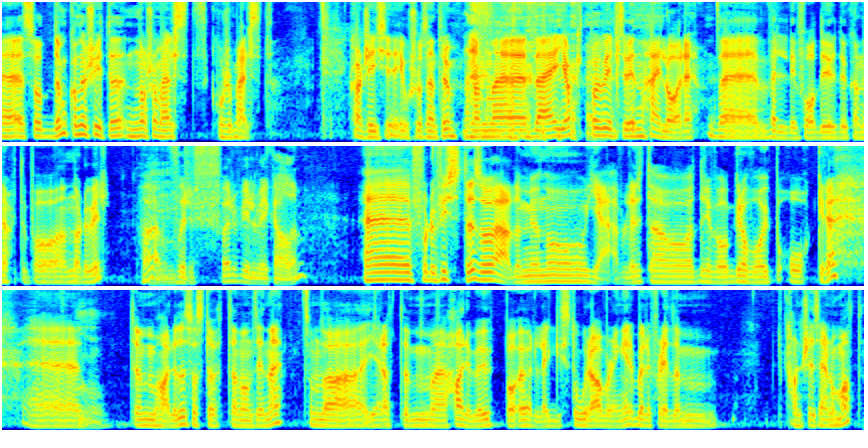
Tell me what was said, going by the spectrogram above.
Eh, så de kan du skyte når som helst, hvor som helst. Kanskje ikke i Oslo sentrum, men det er jakt på villsvin hele året. Det er veldig få dyr du kan jakte på når du vil. Hæ, Hvorfor vil vi ikke ha dem? Eh, For det første så er de jo noe jævler til å drive og grove opp åkre. Eh, De har jo disse støtene sine, som da gjør at de harver opp og ødelegger store avlinger bare fordi de kanskje ser noe mat.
